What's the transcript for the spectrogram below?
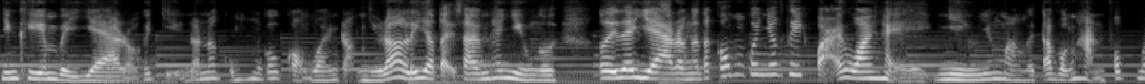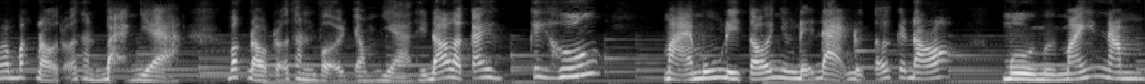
Nhưng khi em về già rồi, cái chuyện đó nó cũng không có còn quan trọng nhiều. Đó là lý do tại sao em thấy nhiều người người ta già rồi người ta cũng không có nhất thiết phải quan hệ nhiều, nhưng mà người ta vẫn hạnh phúc. Nó bắt đầu trở thành bạn già, bắt đầu trở thành vợ chồng già. Thì đó là cái cái hướng mà em muốn đi tới, nhưng để đạt được tới cái đó mười mười mấy năm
